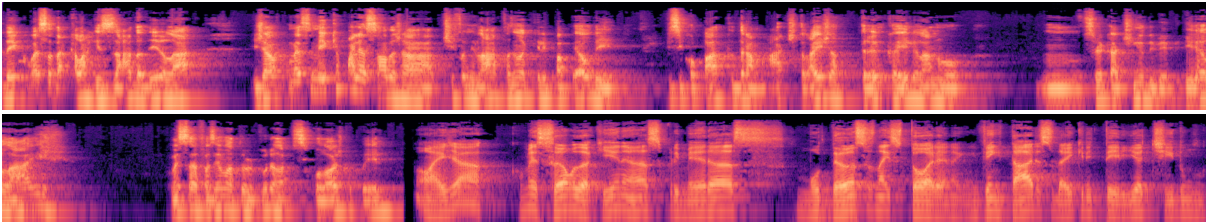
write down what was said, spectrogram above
Daí começa a dar aquela risada dele lá, e já começa meio que a palhaçada, já a Tiffany lá, fazendo aquele papel de psicopata dramático lá, e já tranca ele lá no um cercadinho de bebê lá, e começa a fazer uma tortura lá psicológica com ele. Bom, aí já começamos aqui, né, as primeiras mudanças na história, né? Inventaram isso daí que ele teria tido um,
